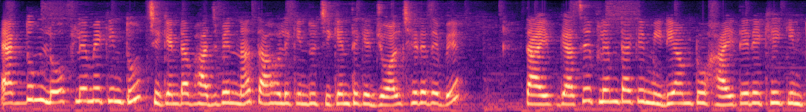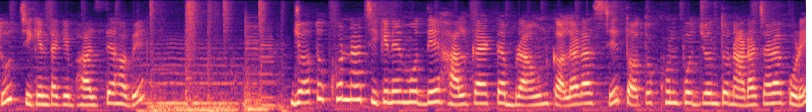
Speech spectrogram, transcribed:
একদম লো ফ্লেমে কিন্তু চিকেনটা ভাজবেন না, তাহলে কিন্তু চিকেন থেকে জল ছেড়ে দেবে। তাই গ্যাসের ফ্লেমটাকে মিডিয়াম টু হাইতে রেখেই কিন্তু চিকেনটাকে ভাজতে হবে। যতক্ষণ না চিকেনের মধ্যে হালকা একটা ব্রাউন কালার আসছে, ততক্ষণ পর্যন্ত নাড়াচাড়া করে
